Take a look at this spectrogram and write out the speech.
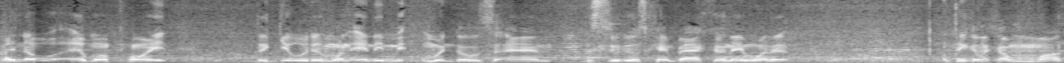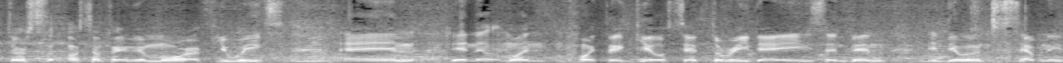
I know at one point the guild didn't want any windows, and the studios came back and they wanted. I think like a month or, or something, even more, a few weeks. And then at one point the guild said three days, and then it went to 70,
